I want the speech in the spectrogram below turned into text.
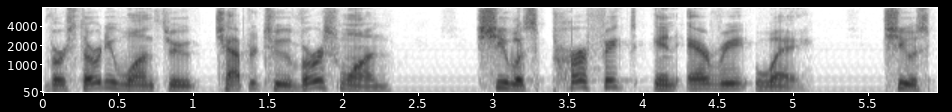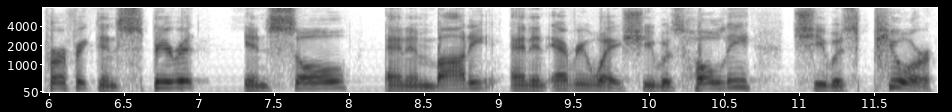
verse 31 through chapter 2, verse 1. She was perfect in every way. She was perfect in spirit, in soul, and in body, and in every way. She was holy, she was pure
